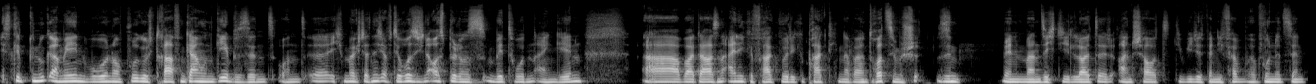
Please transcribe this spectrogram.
es gibt genug Armeen, wo noch Prügelstrafen gang und gäbe sind. Und äh, ich möchte jetzt nicht auf die russischen Ausbildungsmethoden eingehen. Aber da sind einige fragwürdige Praktiken dabei. Und trotzdem sind wenn man sich die Leute anschaut, die Videos, wenn die ver- verwundet sind.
